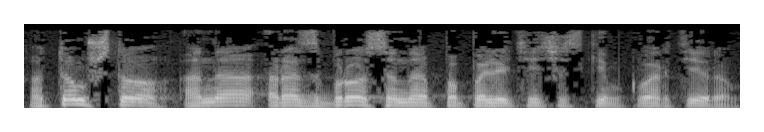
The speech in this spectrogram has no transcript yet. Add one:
о том, что она разбросана по политическим квартирам.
